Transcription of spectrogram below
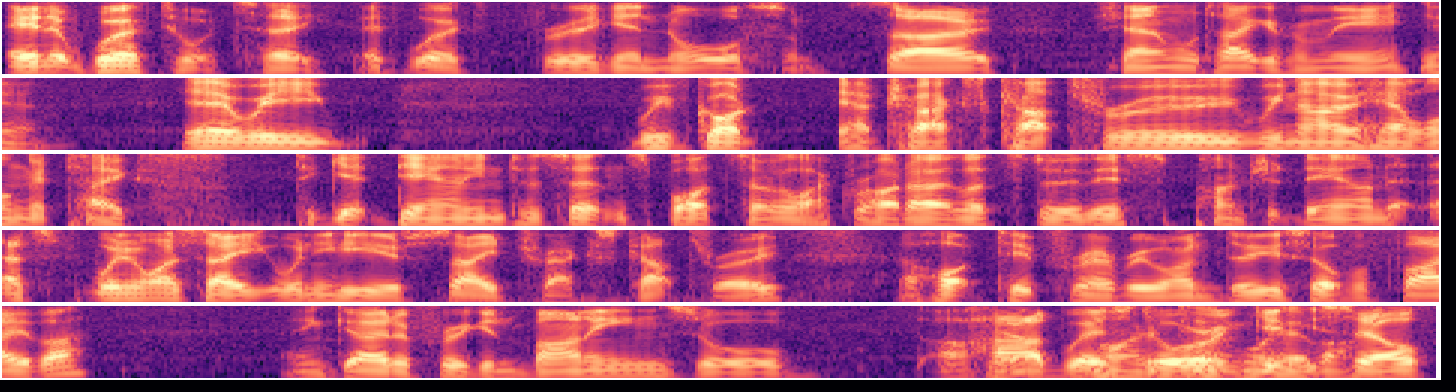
and it worked to a T. It worked friggin' awesome. So, Shannon will take it from here. Yeah, yeah. We we've got our tracks cut through. We know how long it takes to get down into certain spots. So we're like, righto, let's do this. Punch it down. That's when you want to say when you hear say tracks cut through. A hot tip for everyone: do yourself a favour and go to friggin' Bunnings or a hardware Mitre store 10, and get yourself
